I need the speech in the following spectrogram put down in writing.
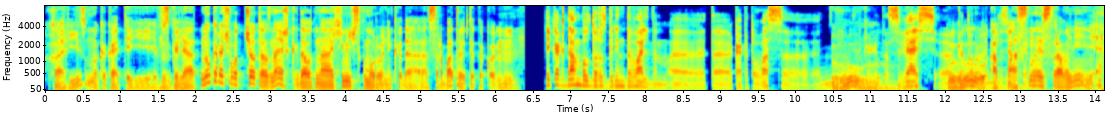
харизма какая-то и взгляд. Ну, короче, вот что-то, знаешь, когда вот на химическом уровне, когда срабатывает, ты такой... «М, Ты как Дамблдор с Гриндевальдом. э, Это как это у вас э, не- У. как это, связь, э, которую опасные сравнения.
